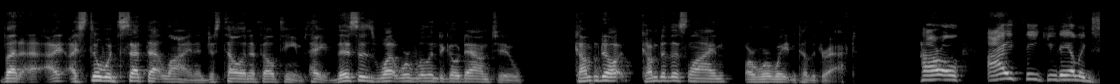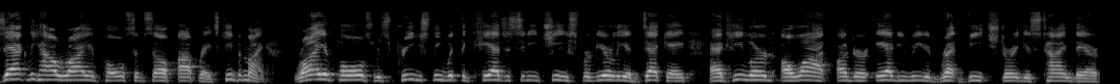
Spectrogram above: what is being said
but i i still would set that line and just tell nfl teams hey this is what we're willing to go down to. Come to come to this line or we're waiting until the draft. Carl, I think you nail exactly how Ryan Poles himself operates. Keep in mind, Ryan Poles was previously with the Kansas City Chiefs for nearly a decade, and he learned a lot under Andy Reid and Brett Veach during his time there.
